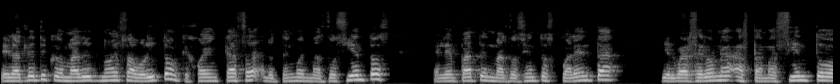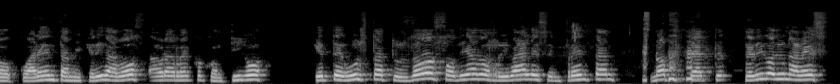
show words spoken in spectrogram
El Atlético de Madrid no es favorito, aunque juega en casa, lo tengo en más 200, el empate en más 240 y el Barcelona hasta más 140. Mi querida voz, ahora arranco contigo. ¿Qué te gusta? Tus dos odiados rivales se enfrentan. No, te, digo de una vez,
